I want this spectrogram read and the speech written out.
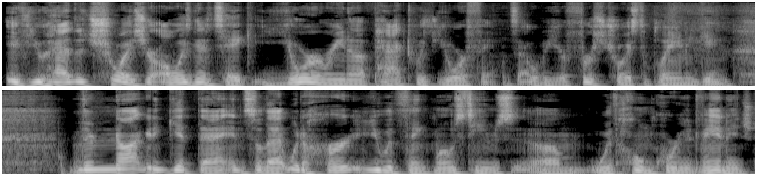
If you had the choice, you're always going to take your arena packed with your fans. That would be your first choice to play any game. They're not going to get that, and so that would hurt. You would think most teams um, with home court advantage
